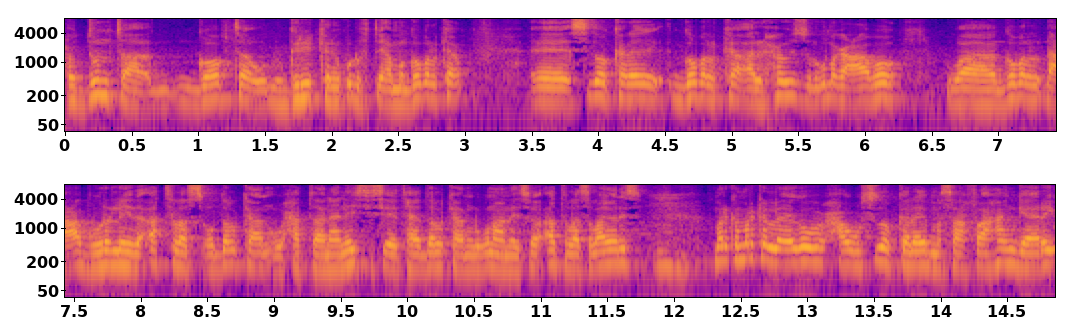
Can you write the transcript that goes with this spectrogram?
xudunta goobta dhulgariirkani ku dhuftay ama gobolka sidoo kale gobolka alxuus lagu magacaabo waa gobol dhaca buuraleyda atlas oo dalkan uu xataa naanaystiis ay tahay dalkan lagu naanayso atlas lions. Marka marka la eego waxa uu sidoo kale masaafo ahaan gaaray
